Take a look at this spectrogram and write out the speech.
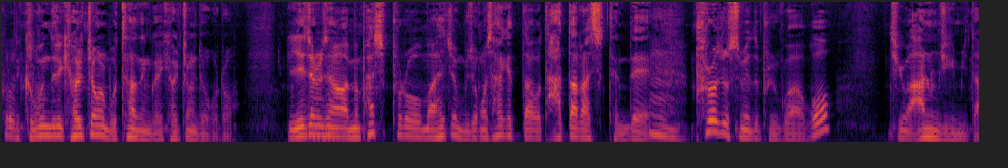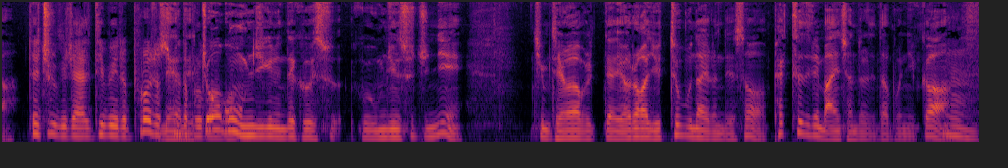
그렇죠. 그분들이 결정을 못 하는 거예요, 결정적으로. 예전을 음. 생각하면 80%만 해주면 무조건 사겠다고 다 따라 하실 텐데 음. 풀어줬음에도 불구하고 지금 안 움직입니다. 대출 규제 LTV를 풀어줬음에도 네네. 불구하고 조금 움직이는데 그, 수, 그 움직이는 수준이 지금 제가 볼 때 여러 가지 유튜브나 이런 데서 팩트들이 많이 전달되다 보니까 음.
